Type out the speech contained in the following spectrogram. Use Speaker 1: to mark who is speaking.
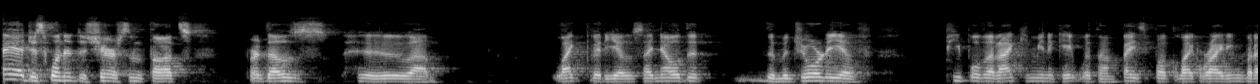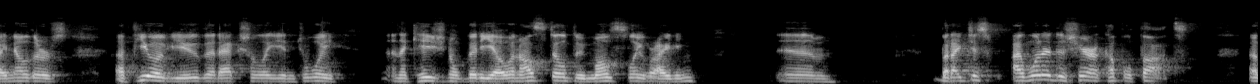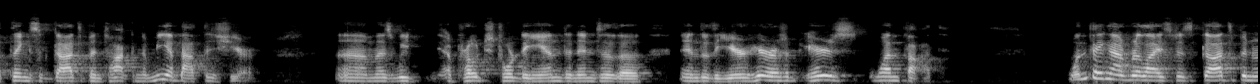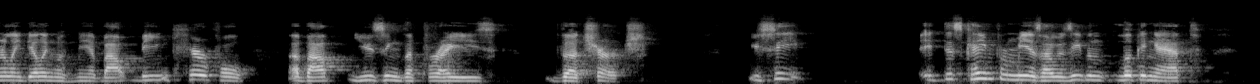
Speaker 1: Hey, I just wanted to share some thoughts for those who uh, like videos. I know that the majority of people that I communicate with on Facebook like writing, but I know there's a few of you that actually enjoy an occasional video, and I'll still do mostly writing. Um, but I just I wanted to share a couple thoughts of things that God's been talking to me about this year um, as we approach toward the end and into the end of the year. Here's here's one thought. One thing I've realized is God's been really dealing with me about being careful about using the phrase the church. You see, it, this came from me as I was even looking at,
